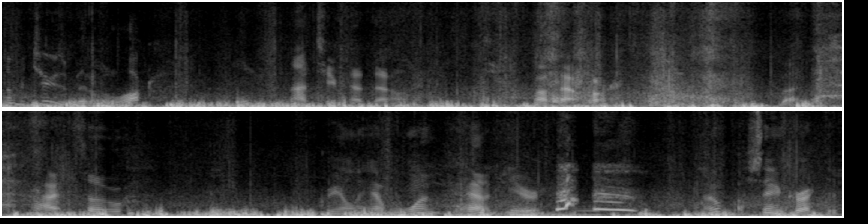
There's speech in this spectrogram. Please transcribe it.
Number two is a bit of a walk, not too bad though, not that far. But all right, so we only have one pad here. Nope, I stand corrected.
